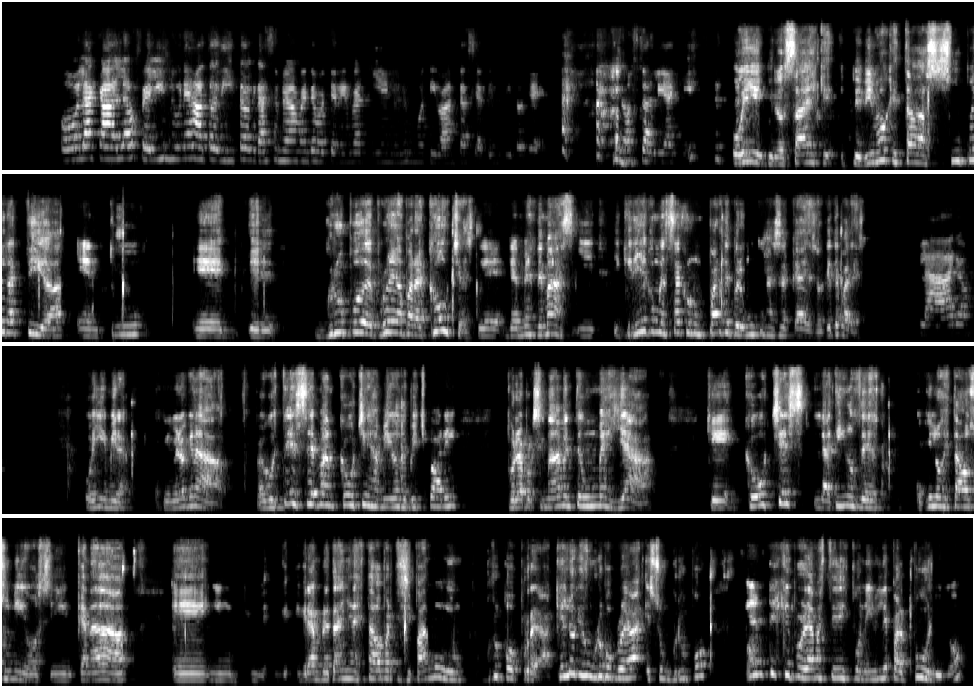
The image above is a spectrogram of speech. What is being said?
Hola, Carlos. Feliz lunes a todito. Gracias nuevamente por tenerme aquí en Lunes Motivante. Hacía tiempito que no salí aquí. Oye, pero sabes que te vimos que estabas súper activa en tu eh, grupo de prueba para coaches del de mes de más. Y, y quería comenzar con un par de preguntas acerca de eso. ¿Qué te parece? Claro. Oye, mira, primero que nada, para que ustedes sepan, coaches, amigos de Beach Party, por aproximadamente un mes ya, que coaches latinos de aquí en los Estados Unidos y en Canadá, eh, en Gran Bretaña han estado participando de un grupo prueba. ¿Qué es lo que es un grupo prueba? Es un grupo, antes que el programa esté disponible para el público,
